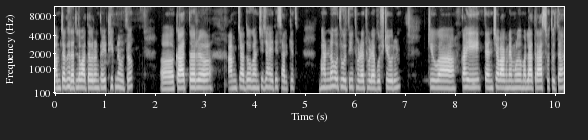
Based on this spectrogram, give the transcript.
आमच्या घरातलं वातावरण काही ठीक नव्हतं. का तर आमच्या दोघांची जी आहे ती सारखीच भांडणं होत होती थोड्या थोड्या गोष्टीवरून. किंवा काही त्यांच्या वागण्यामुळे मला त्रास होत होता.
